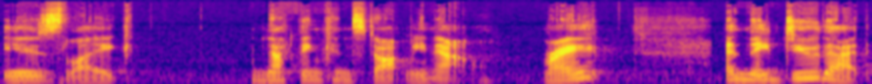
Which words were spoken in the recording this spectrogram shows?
is like, nothing can stop me now, right? And they do that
